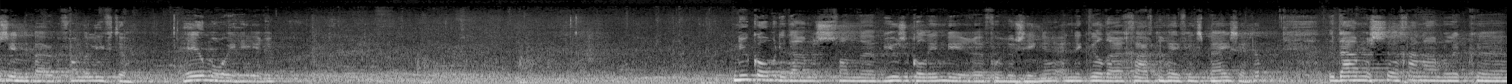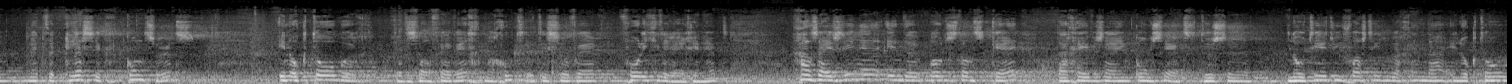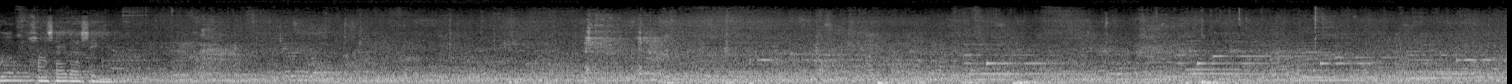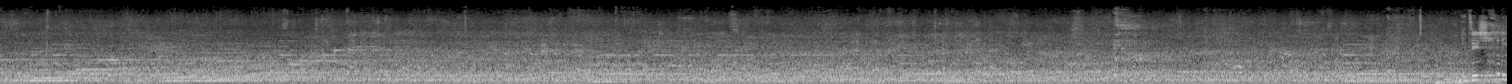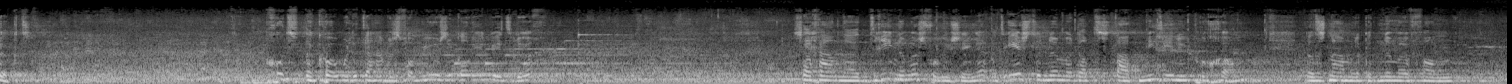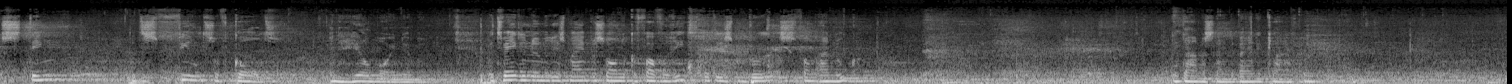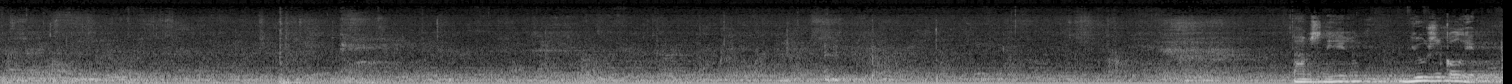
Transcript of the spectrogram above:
In de buik van de liefde. Heel mooi, heren. Nu komen de dames van uh, Musical In weer uh, voor u zingen. En ik wil daar graag nog even iets bij zeggen. De dames uh, gaan namelijk met de Classic Concerts... in oktober, dat is wel ver weg, maar goed, het is zover voordat je er regen hebt... gaan zij zingen in de protestantse kerk. Daar geven zij een concert. Dus noteert u vast in uw agenda, in oktober gaan zij daar zingen. Het is gelukt. Goed, dan komen de dames van Musical in weer terug. Zij gaan uh, drie nummers voor u zingen. Het eerste nummer dat staat niet in uw programma. Dat is namelijk het nummer van Sting. Dat is Fields of Gold. Een heel mooi nummer. Het tweede nummer is mijn persoonlijke favoriet. Dat is Birds van Anouk. De dames zijn er bijna klaar voor. Dames en heren, musical in.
